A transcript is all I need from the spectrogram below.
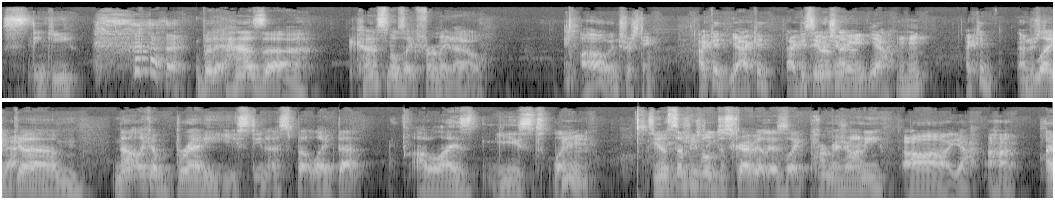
stinky, but it has a. It kind of smells like fermento. Oh, interesting. I could. Yeah, I could. I could see see what you what I'm mean. Yeah. Mm-hmm. I could understand Like that. um, not like a bready yeastiness, but like that autolyzed yeast. Like you know, some people describe it as like parmesan-y. Oh, yeah. Uh huh. I,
